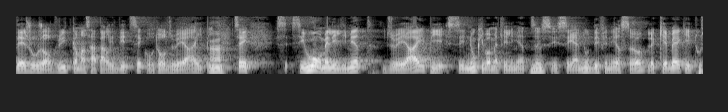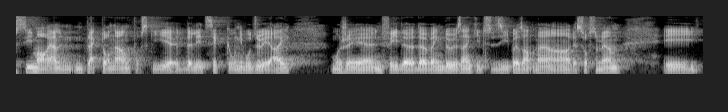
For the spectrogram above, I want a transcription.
déjà aujourd'hui de commencer à parler d'éthique autour du AI. Puis ah. tu sais, c'est où on met les limites du AI, puis c'est nous qui va mettre les limites. Mm. C'est à nous de définir ça. Le Québec est aussi Montréal une, plaque tournante pour ce qui est de l'éthique au niveau du AI. Moi, j'ai une fille de, de 22 ans qui étudie présentement en ressources humaines et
